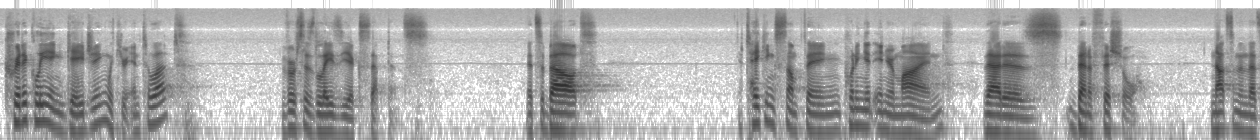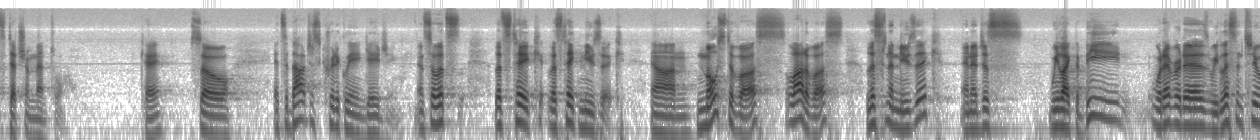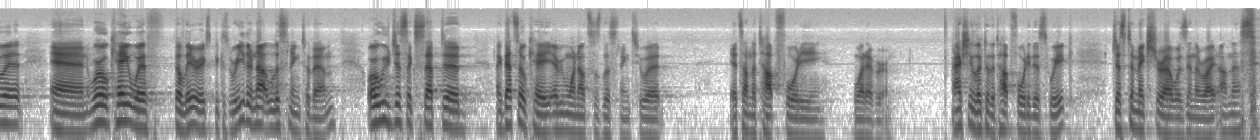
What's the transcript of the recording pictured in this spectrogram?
critically engaging with your intellect versus lazy acceptance. It's about taking something, putting it in your mind that is beneficial, not something that's detrimental. Okay? So it's about just critically engaging. And so let's, let's, take, let's take music. Um, most of us, a lot of us, listen to music and it just, we like the beat, whatever it is, we listen to it, and we're okay with the lyrics because we're either not listening to them or we've just accepted like, that's okay. Everyone else is listening to it. It's on the top 40, whatever. I actually looked at the top 40 this week just to make sure I was in the right on this.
